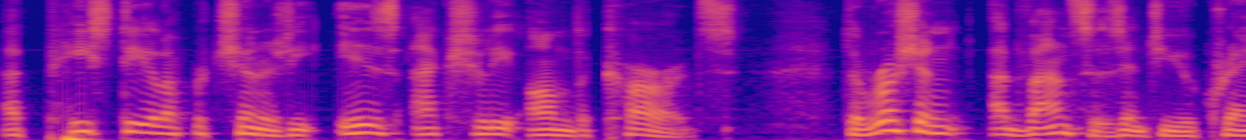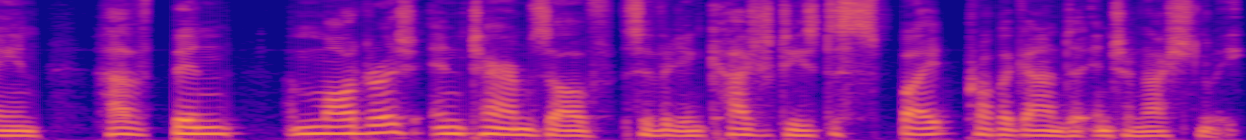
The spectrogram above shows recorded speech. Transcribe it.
a peace deal opportunity is actually on the cards. The Russian advances into Ukraine have been moderate in terms of civilian casualties despite propaganda internationally.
